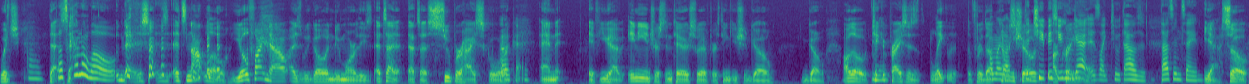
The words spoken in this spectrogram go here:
which Oh, that that's sa- kind of low. it's, it's- not low. You'll find out as we go and do more of these. That's a that's a super high score. Okay. And if you have any interest in Taylor Swift or think you should go, go. Although ticket Yeah. prices late for the Oh my upcoming gosh, shows the cheapest you crazy. can get is like two thousand. That's insane. yeah. So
